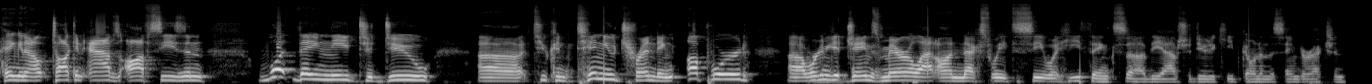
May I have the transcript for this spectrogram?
hanging out, talking Avs off season, what they need to do uh, to continue trending upward. Uh, we're going to get James Merilatt on next week to see what he thinks uh, the Avs should do to keep going in the same direction.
